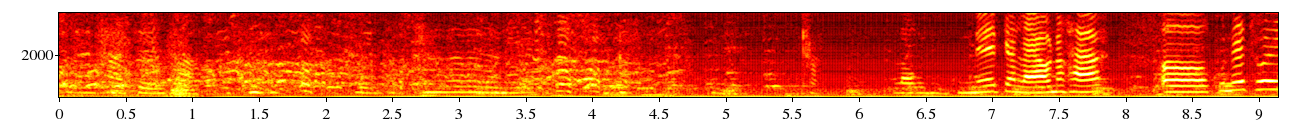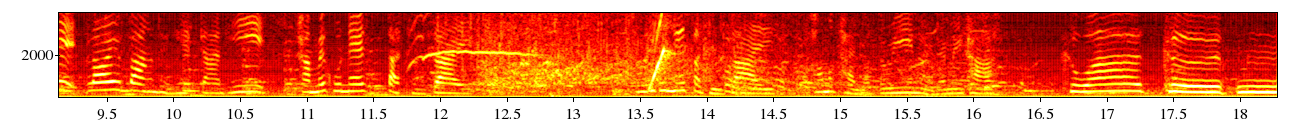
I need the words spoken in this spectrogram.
เชิญค่ะเชิญค่ะเชิญค่ะค่ะค่ะเราถึงคุณเนตรกันแล้วนะคะ เอ่อคุณเนตรช่วยเล่าให้ฟังถึงเหตุการณ์ที่ทำให้คุณเนตรตัดสินใจทำให้คุณเนตรตัดสินใจเข้ามาขายลอตเตอรี่หน่อยได้ไหมคะ คือว่าคืออืม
